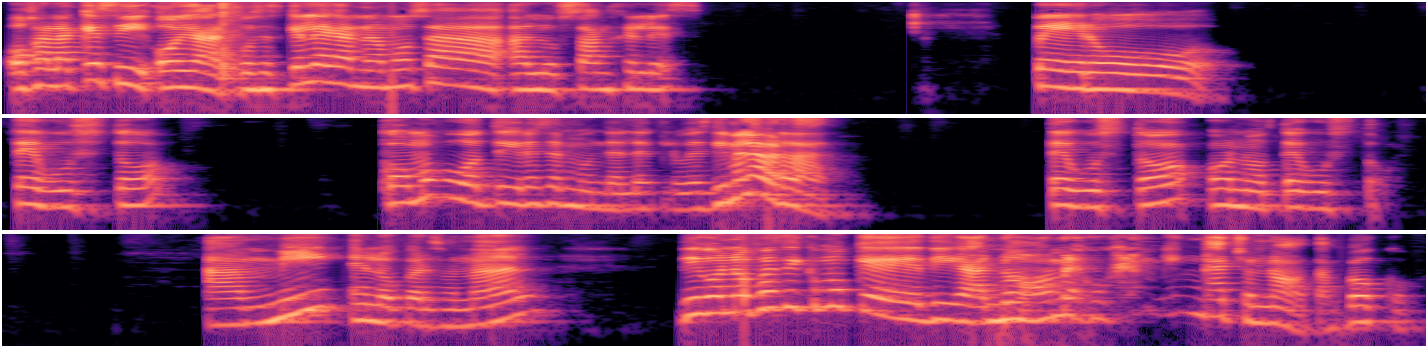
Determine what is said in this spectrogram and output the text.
Ojalá que sí. Oigan, pues es que le ganamos a, a Los Ángeles, pero ¿te gustó? ¿Cómo jugó Tigres el Mundial de Clubes? Dime la verdad. ¿Te gustó o no te gustó? A mí, en lo personal, digo, no fue así como que diga, no, hombre, jugaron bien gacho. No, tampoco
